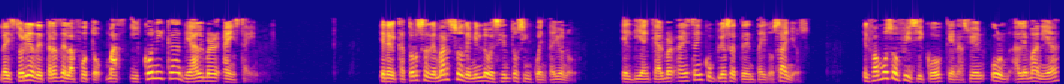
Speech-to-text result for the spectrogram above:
La historia detrás de la foto más icónica de Albert Einstein. Era el 14 de marzo de 1951, el día en que Albert Einstein cumplió 72 años. El famoso físico, que nació en Ulm, Alemania,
